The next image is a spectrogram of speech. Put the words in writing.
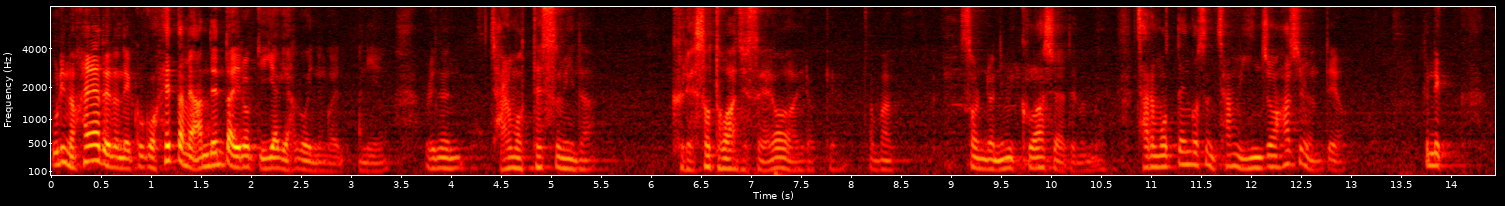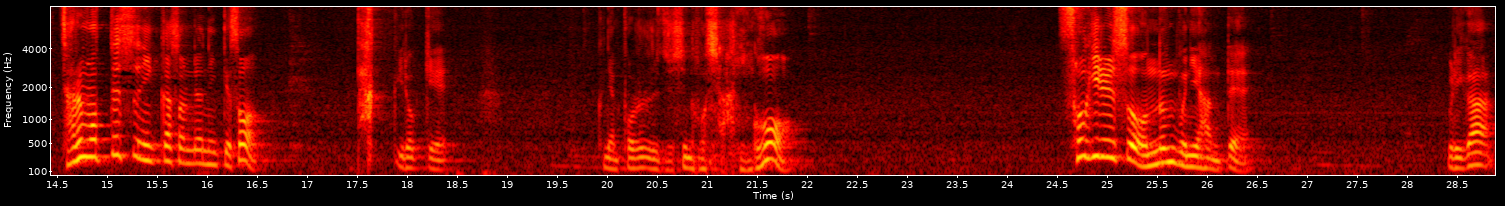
우리는 해야 되는데 그거 했다면 안 된다 이렇게 이야기하고 있는 거 아니에요. 우리는 잘못했습니다. 그래서 도와주세요 이렇게 정말 선녀님이 구하셔야 되는 거예요. 잘못된 것은 참 인정하시면 돼요. 근데 잘못됐으니까 선녀님께서 딱 이렇게 그냥 벌을 주시는 것이 아니고 속일 수 없는 분이 한때 우리가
